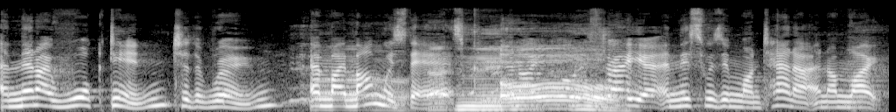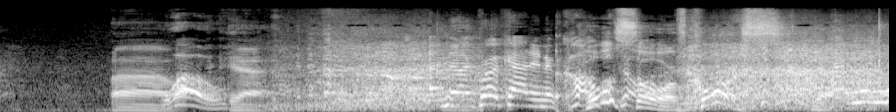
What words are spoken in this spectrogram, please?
And then I walked in to the room, and my mum was oh, there, and I called oh. Australia, and this was in Montana, and I'm like, "Whoa!" Yeah. Broke out in a cold, Cold sore, of course. Then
